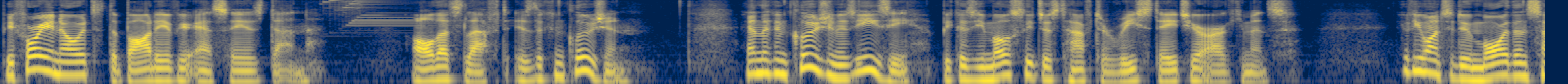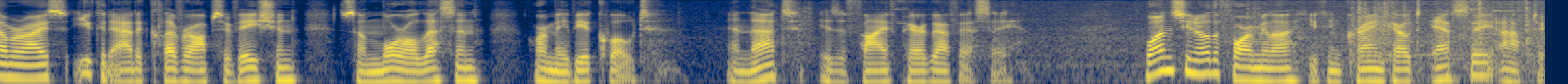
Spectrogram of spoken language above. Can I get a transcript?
Before you know it, the body of your essay is done. All that's left is the conclusion. And the conclusion is easy because you mostly just have to restate your arguments. If you want to do more than summarize, you could add a clever observation, some moral lesson, or maybe a quote. And that is a five paragraph essay. Once you know the formula, you can crank out essay after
